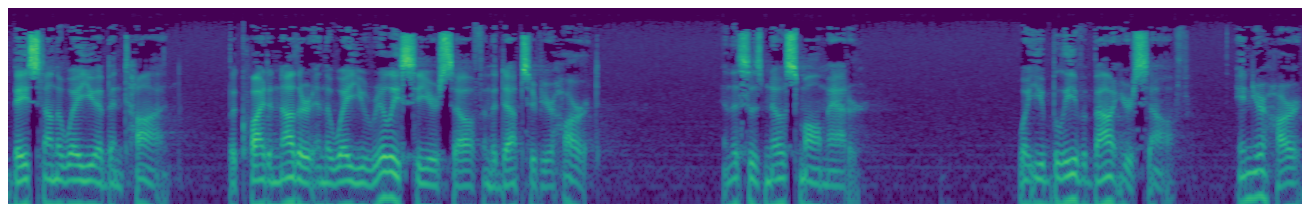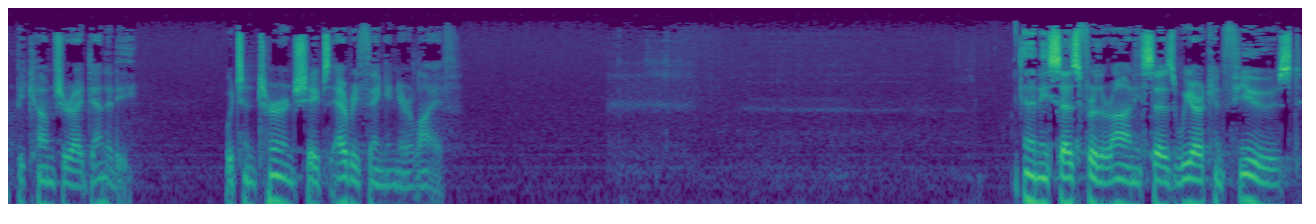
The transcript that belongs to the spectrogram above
based on the way you have been taught but quite another in the way you really see yourself in the depths of your heart. And this is no small matter. What you believe about yourself in your heart becomes your identity, which in turn shapes everything in your life. And he says further on, he says, We are confused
